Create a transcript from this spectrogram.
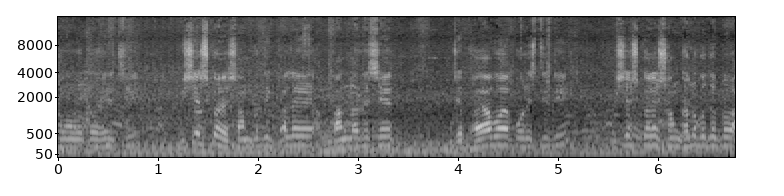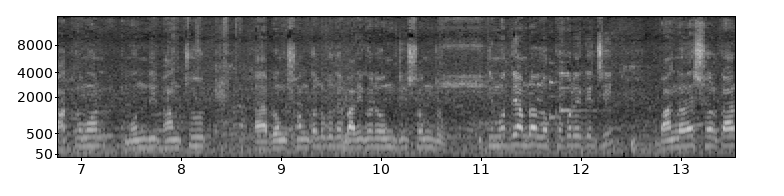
সমবেত হয়েছি। বিশেষ করে সাম্প্রতিককালে বাংলাদেশের যে ভয়াবহ পরিস্থিতি, বিশেষ করে সংখ্যালঘুদের আক্রমণ, মন্দির ভাঙচুর এবং সংখ্যালঘুদের বাড়িঘরে অঙ্গিক সংযোগ। ইতিমধ্যে আমরা লক্ষ্য করে রেখেছি, বাংলাদেশ সরকার,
